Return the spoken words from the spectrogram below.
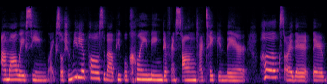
I'm always seeing like social media posts about people claiming different songs are taking their hooks or their their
